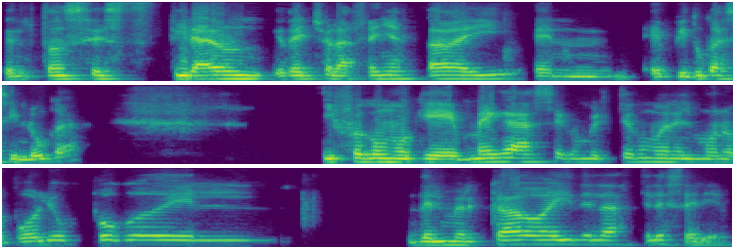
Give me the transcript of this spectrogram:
Entonces tiraron, de hecho la feña estaba ahí en, en y Lucas, y fue como que Mega se convirtió como en el monopolio un poco del, del mercado ahí de las teleseries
